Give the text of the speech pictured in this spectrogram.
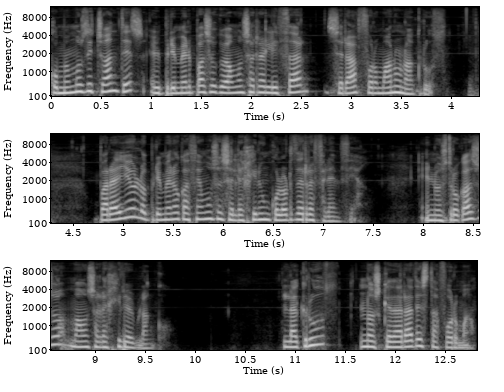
Como hemos dicho antes, el primer paso que vamos a realizar será formar una cruz. Para ello lo primero que hacemos es elegir un color de referencia. En nuestro caso vamos a elegir el blanco. La cruz nos quedará de esta forma.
